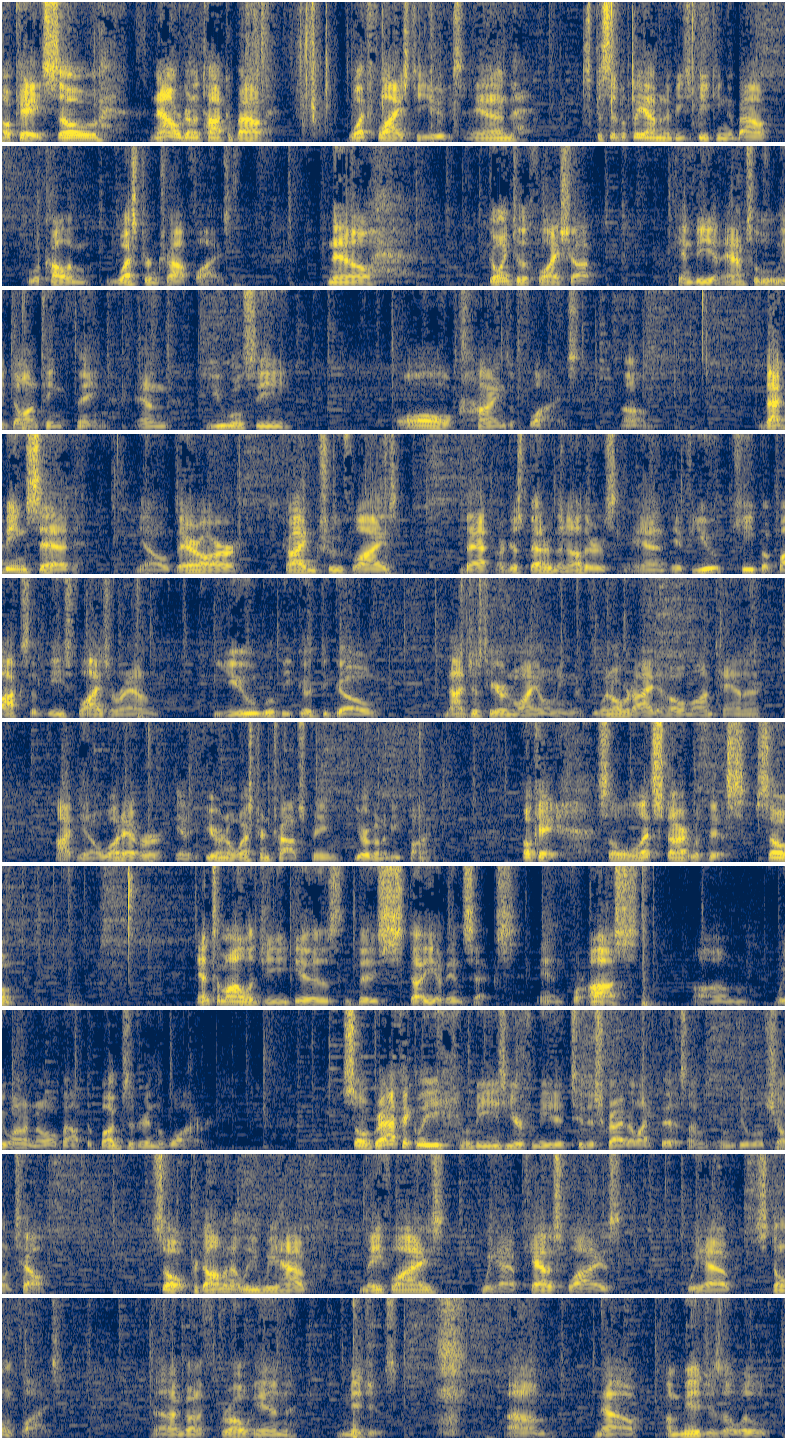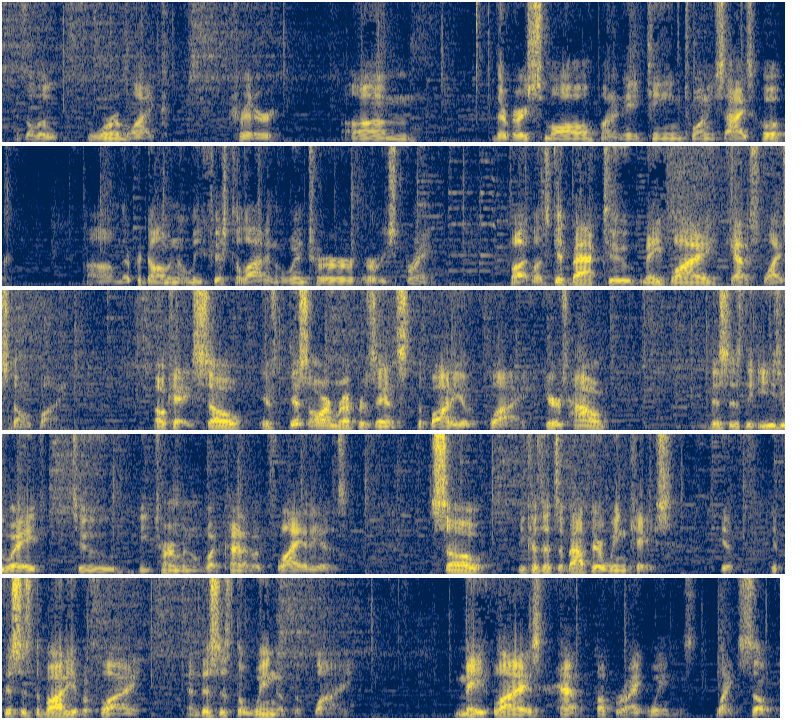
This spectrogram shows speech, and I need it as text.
Okay, so now we're going to talk about what flies to use. And specifically, I'm going to be speaking about, we'll call them Western trout flies. Now, going to the fly shop can be an absolutely daunting thing. And you will see all kinds of flies. Um, that being said, you know, there are tried and true flies that are just better than others. And if you keep a box of these flies around, you will be good to go, not just here in Wyoming, but if you went over to Idaho, Montana, uh, you know, whatever, if you're in a western trout stream, you're going to be fine. Okay, so let's start with this. So entomology is the study of insects. And for us, um, we want to know about the bugs that are in the water. So graphically, it would be easier for me to, to describe it like this. I'm, to do a little show and tell. So predominantly we have mayflies, we have caddisflies, we have stoneflies. And then I'm going to throw in midges. Um, now, a midge is a little is a little worm-like critter. Um, they're very small on an 18, 20 size hook. Um, they're predominantly fished a lot in the winter, early spring. But let's get back to mayfly, caddisfly, stonefly. Okay, so if this arm represents the body of the fly, here's how this is the easy way to determine what kind of a fly it is. So, because it's about their wing case. If, if this is the body of a fly and this is the wing of the fly, mayflies have upright wings like so.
